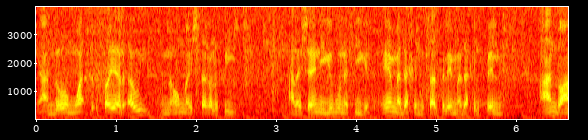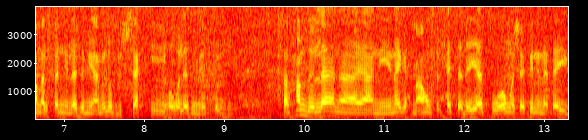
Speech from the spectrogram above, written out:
يعني عندهم وقت قصير قوي إن هم يشتغلوا فيه. علشان يجيبوا نتيجة يا إما داخل مسلسل يا إما داخل فيلم. عنده عمل فني لازم يعمله بالشكل اللي هو لازم يدخل بيه. فالحمد لله أنا يعني ناجح معاهم في الحتة ديت وهم شايفين النتائج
